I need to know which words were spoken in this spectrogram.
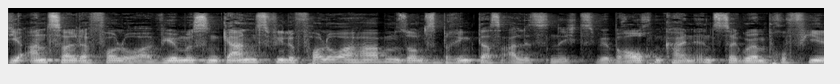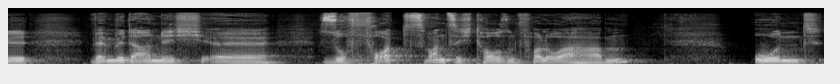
die Anzahl der Follower. Wir müssen ganz viele Follower haben, sonst bringt das alles nichts. Wir brauchen kein Instagram-Profil, wenn wir da nicht äh, sofort 20.000 Follower haben. Und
